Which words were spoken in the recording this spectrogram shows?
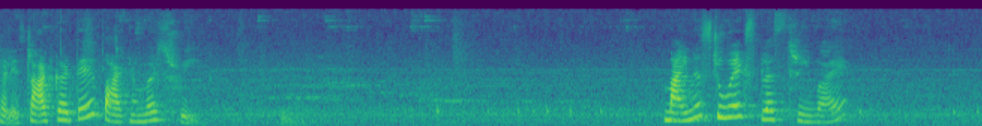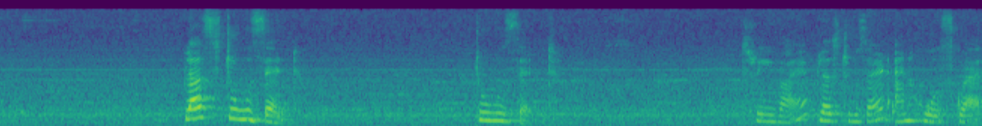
चलिए स्टार्ट करते हैं part number three minus two x plus three y plus two z two z three y plus two z and whole square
